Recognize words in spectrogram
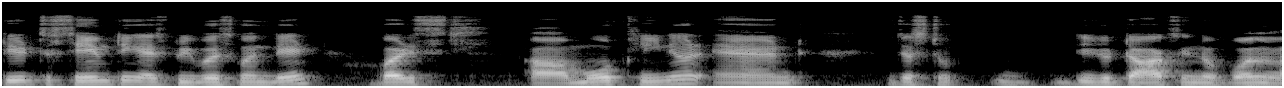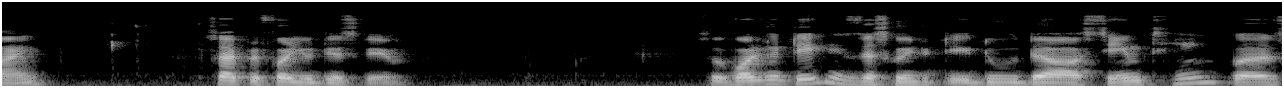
did the same thing as previous one did but it's uh, more cleaner and just did your tasks in the one line so I prefer you this way. So what you can take is just going to do the same thing but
